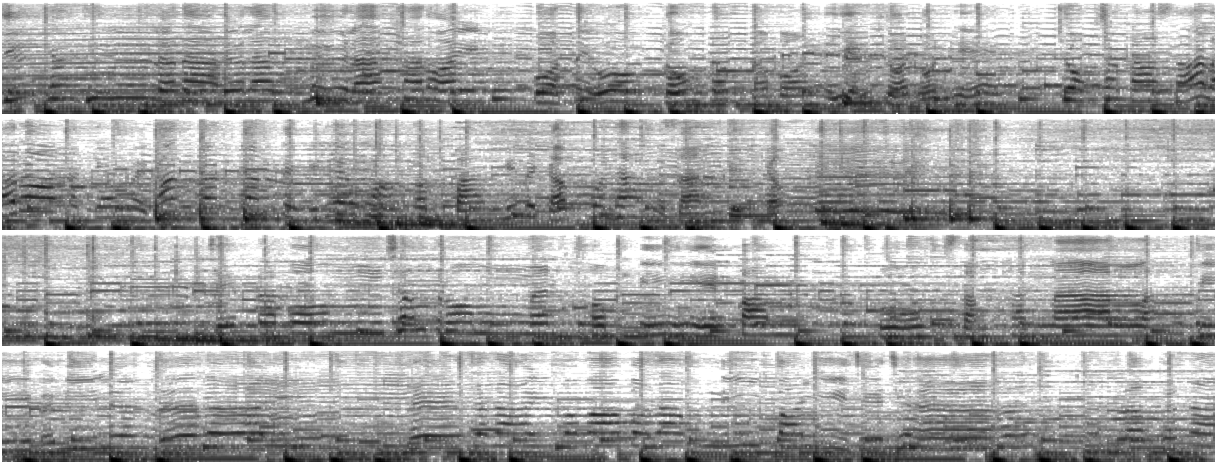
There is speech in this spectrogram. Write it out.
ยืนข้างที่ละนาเดือลังมือละขาหน่อยปวดในวงตรงตำตำบอลเย็นจนอ่อนแหงโชคชะตาสารร้อนตะแกงไว้กันกันกันแต่กี่เลี้ยวห้องกำปังนี่เลยกับคนทางสั่งเด็ดกับเออจิตระบมช้ำตรมเหมือนคมมีดปัน ผูกสัมพันธ์นานหลายปีไม่มีเรื่องเลยเพงจะได้มามาบาลำนี้ไปเฉยๆลำพน้า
